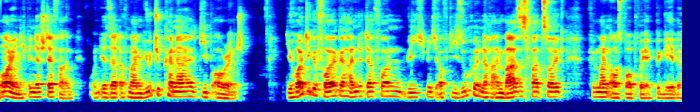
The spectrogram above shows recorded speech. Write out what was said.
Moin, ich bin der Stefan und ihr seid auf meinem YouTube-Kanal Deep Orange. Die heutige Folge handelt davon, wie ich mich auf die Suche nach einem Basisfahrzeug für mein Ausbauprojekt begebe.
